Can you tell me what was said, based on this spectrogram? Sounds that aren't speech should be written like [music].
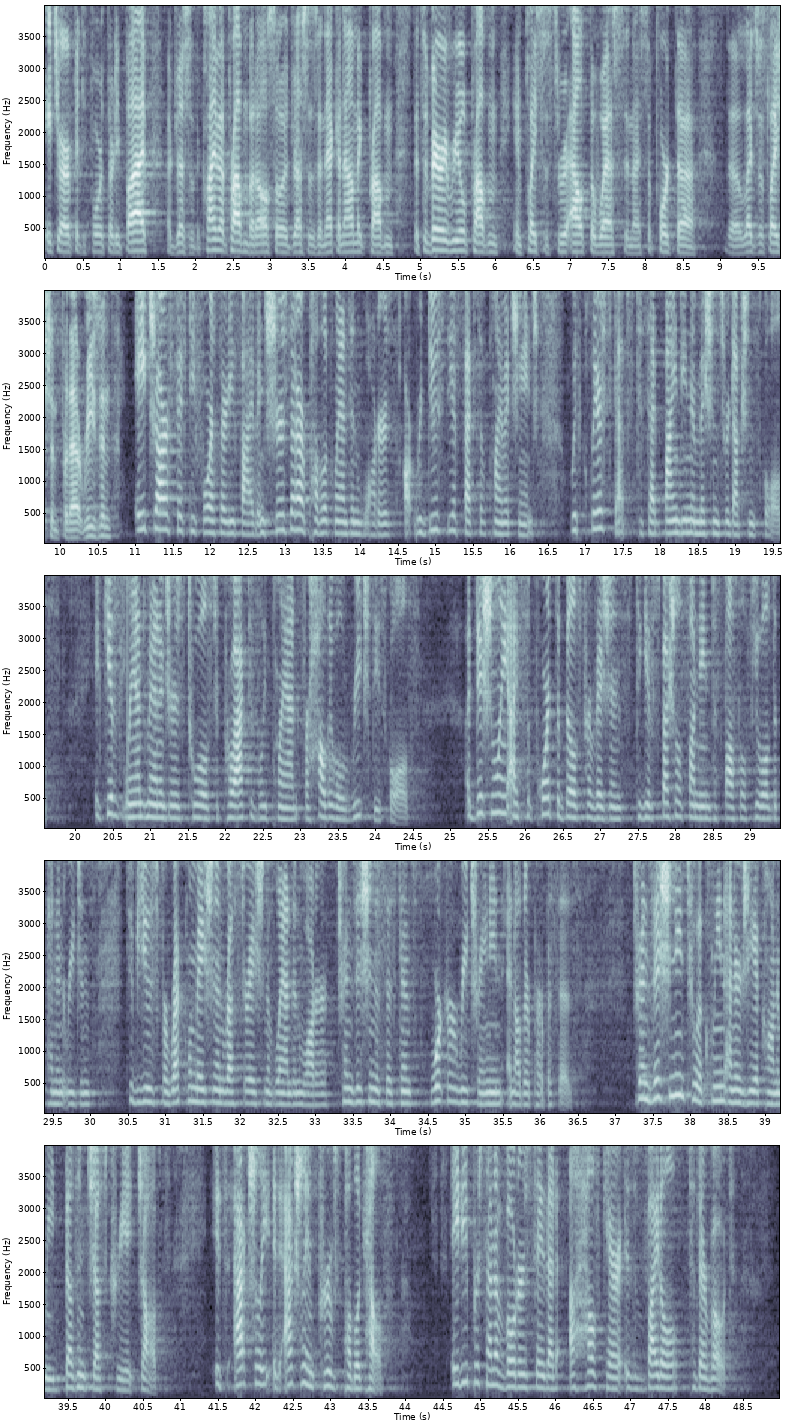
HR 5435 addresses the climate problem, but also addresses an economic problem that's a very real problem in places throughout the West, and I support the, the legislation for that reason. HR 5435 ensures that our public lands and waters are, reduce the effects of climate change with clear steps to set binding emissions reductions goals. It gives land managers tools to proactively plan for how they will reach these goals. Additionally, I support the bill's provisions to give special funding to fossil fuel dependent regions to be used for reclamation and restoration of land and water, transition assistance, worker retraining, and other purposes. Transitioning to a clean energy economy doesn't just create jobs. It's actually, it actually improves public health. 80% of voters say that a health care is vital to their vote.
